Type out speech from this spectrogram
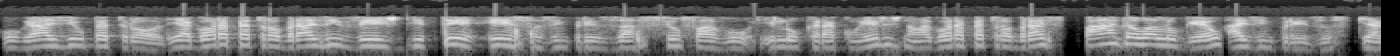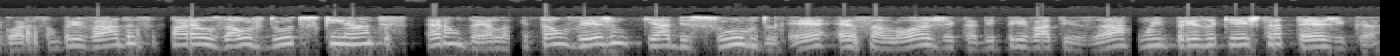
o gás e o petróleo. E agora a Petrobras, em vez de ter essas empresas a seu favor e lucrar com eles, não. Agora a Petrobras paga o aluguel às empresas que agora são privadas para usar os dutos que antes eram dela. Então vejam que absurdo é essa lógica de privatizar uma empresa que é estratégica.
